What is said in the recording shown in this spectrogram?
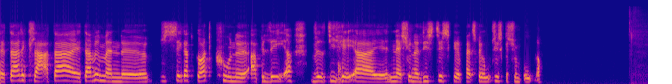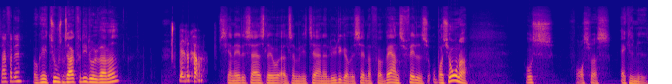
øh, der er det klart, der, der vil man øh, sikkert godt kunne appellere ved de her øh, nationalistiske, patriotiske symboler. Tak for det. Okay, tusind tak, fordi du vil være med. Velbekomme. Janette Særslev, altså militær analytiker ved Center for Værns Fælles Operationer hos Forsvarsakademiet.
